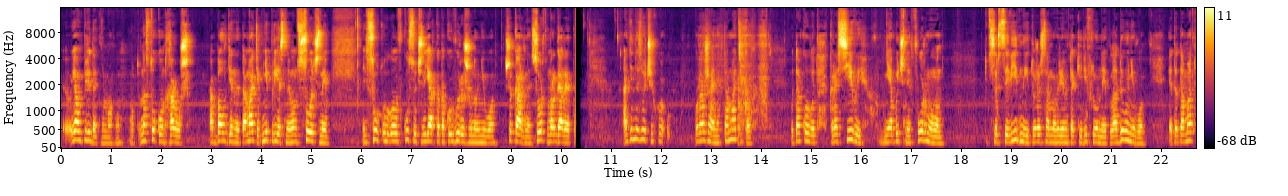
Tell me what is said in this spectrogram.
э, я вам передать не могу. Вот настолько он хорош. Обалденный томатик, не пресный, он сочный. И э, вкус очень ярко такой выраженный у него. Шикарный. Сорт Маргаретта. Один из очень урожайных томатиков. Вот такой вот красивый, необычной формы он. Тут сердцевидный и в то же самое время такие рифленые плоды у него. Это томат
